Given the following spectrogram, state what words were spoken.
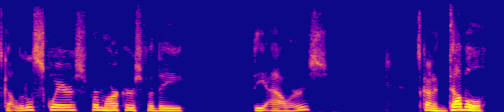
It's got little squares for markers for the the hours. It's got a double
